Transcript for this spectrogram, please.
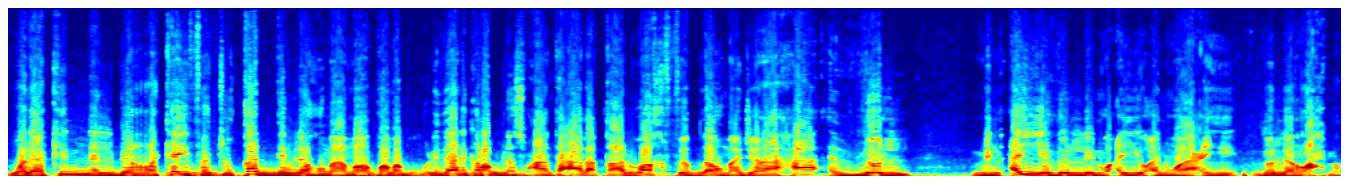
ولكن البر كيف تقدم لهما ما طلبوا. ولذلك ربنا سبحانه وتعالى قال واخفض لهما جناح الذل من أي ذل وأي أنواعه ذل الرحمة.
